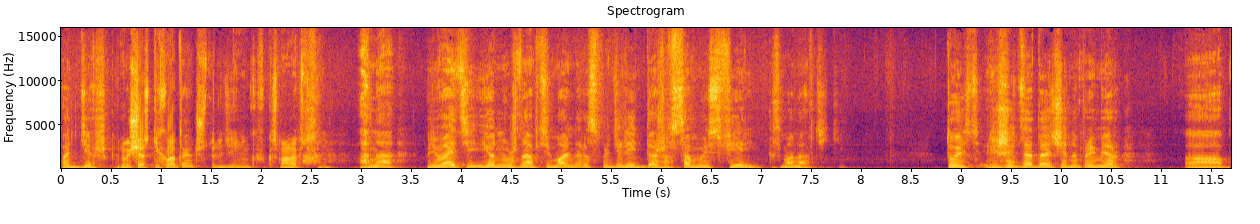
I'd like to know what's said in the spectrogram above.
поддержка. Ну, сейчас не хватает, что ли, денег в космонавтике? Она, понимаете, ее нужно оптимально распределить даже в самой сфере космонавтики. То есть решить задачи, например, а,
